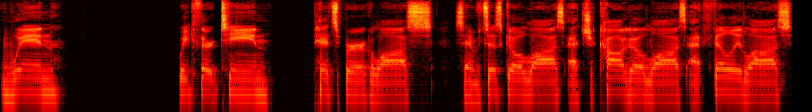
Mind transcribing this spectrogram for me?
win. Week 13, Pittsburgh loss, San Francisco loss, at Chicago loss, at Philly loss,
